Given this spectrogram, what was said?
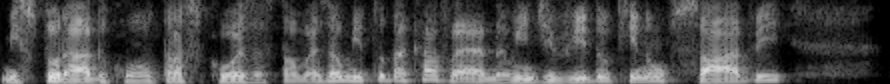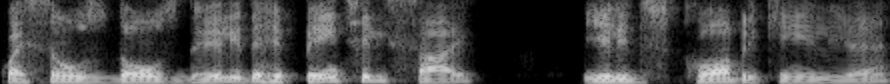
misturado com outras coisas, tal, mas é o mito da caverna. O indivíduo que não sabe quais são os dons dele, de repente ele sai e ele descobre quem ele é,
